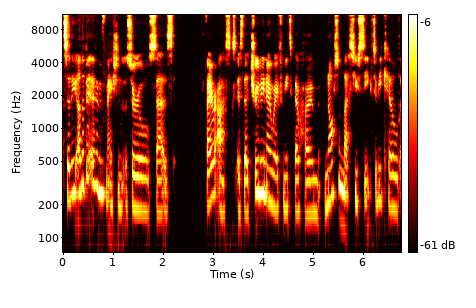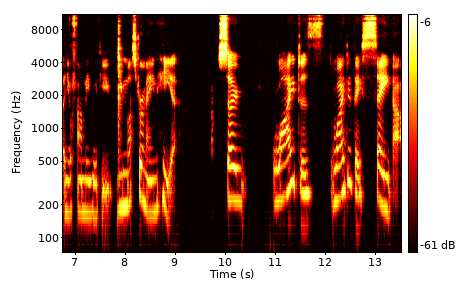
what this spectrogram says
So the other bit of information that the Suriel says, Feyre asks, is there truly no way for me to go home? Not unless you seek to be killed and your family with you. You must remain here. So why does why did they say that?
